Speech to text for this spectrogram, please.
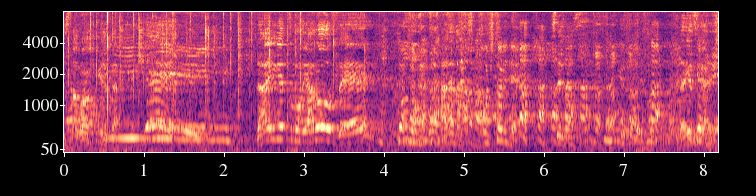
した。ワンオケでしたイエーイ来月もやろうぜ。ありがとうございます。お一人で失礼します。来月からね。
